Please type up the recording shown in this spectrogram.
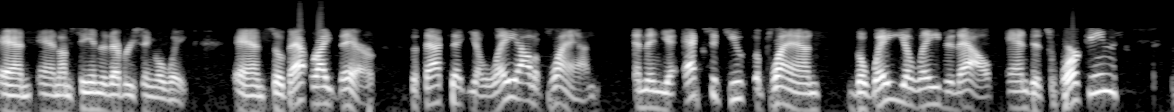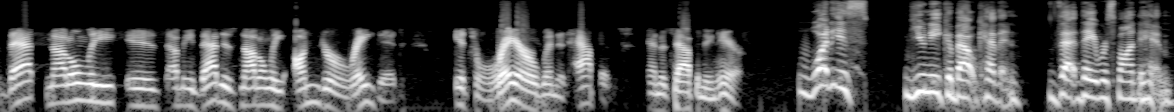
And and I'm seeing it every single week. And so that right there, the fact that you lay out a plan and then you execute the plan the way you laid it out and it's working that not only is, I mean, that is not only underrated, it's rare when it happens, and it's happening here. What is unique about Kevin that they respond to him?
